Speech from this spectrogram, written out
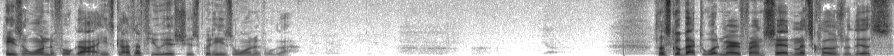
He's a wonderful guy. He's got a few issues, but he's a wonderful guy. Let's go back to what Mary Fran said, and let's close with this.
